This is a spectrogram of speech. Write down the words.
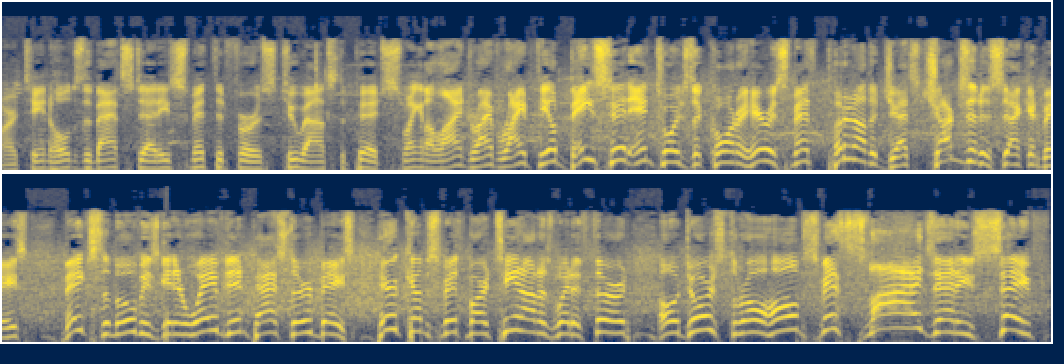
Martin holds the bat steady. Smith at first, two outs to pitch. Swinging a line drive, right field, base hit in towards the corner. Here is Smith, put it on the Jets, chugs into second base, makes the move. He's getting waved in past third base. Here comes Smith. Martin on his way to third. Odor's throw home. Smith slides and he's safe.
